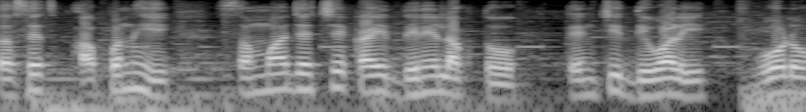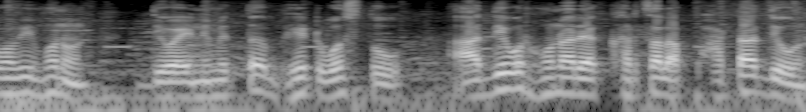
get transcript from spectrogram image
तसेच आपणही समाजाचे काही देणे लागतो. त्यांची दिवाळी गोड व्हावी म्हणून दिवाळीनिमित्त भेटवस्तू आदीवर होणाऱ्या खर्चाला फाटा देऊन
